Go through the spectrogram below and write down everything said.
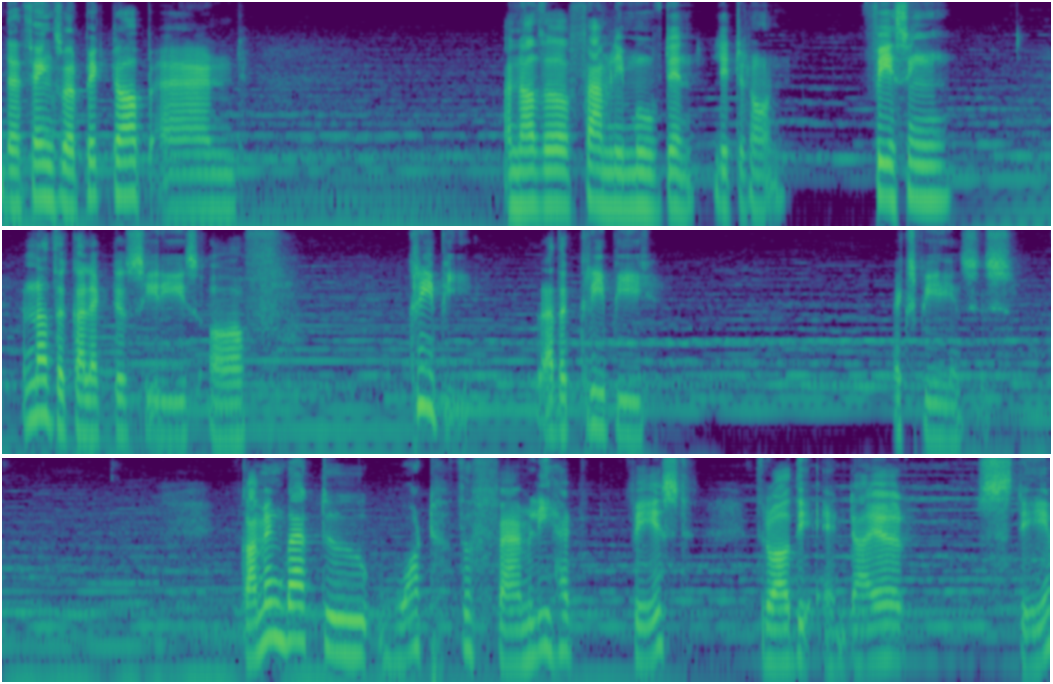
their things were picked up and another family moved in later on, facing another collective series of creepy, rather creepy experiences. Coming back to what the family had faced throughout the entire stay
